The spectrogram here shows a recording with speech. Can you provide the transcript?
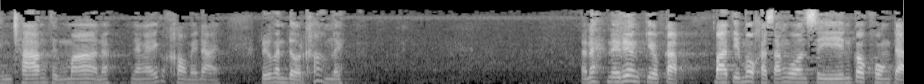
ถึงช้างถึงม้านะยังไงก็เข้าไม่ได้ หรือมันโดดข้ามเลยนะในเรื่องเกี่ยวกับ ปาติโมขสังวรศีลก็คงจะ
